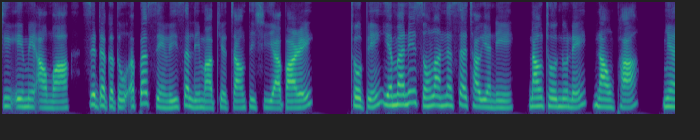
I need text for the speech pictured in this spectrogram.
ကြီးအေးမင်းအောင်မှစစ်တပ်ကတူအပတ်စဉ်44မှာဖြစ်ကြောင်းသိရှိရပါသည်။ထို့ပြင်ယမန်နေ့ဇွန်လ26ရက်နေ့နောက်ထုံမြို့နယ်နောင်ဖာညံ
